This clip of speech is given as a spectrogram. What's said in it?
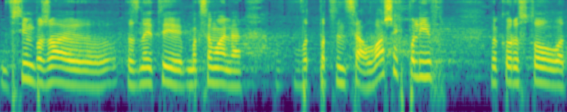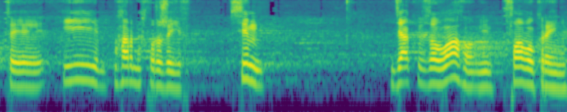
всім бажаю знайти максимально от потенціал ваших полів, використовувати і гарних врожаїв. Всім дякую за увагу і слава Україні!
